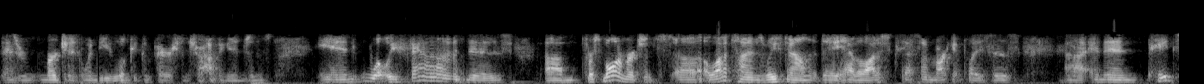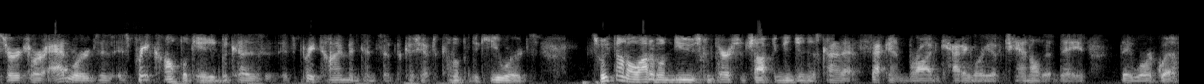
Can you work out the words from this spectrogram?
as a merchant, when do you look at comparison shopping engines? And what we found is um, for smaller merchants, uh, a lot of times we found that they have a lot of success on marketplaces. Uh, and then paid search or AdWords is, is pretty complicated because it's pretty time intensive because you have to come up with the keywords. So we found a lot of them use comparison shopping engine as kind of that second broad category of channel that they they work with.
